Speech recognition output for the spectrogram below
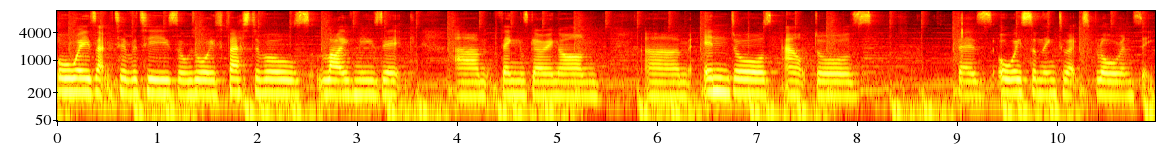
always activities, there's always festivals, live music, um, things going on. Um, indoors, outdoors, there's always something to explore and see.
